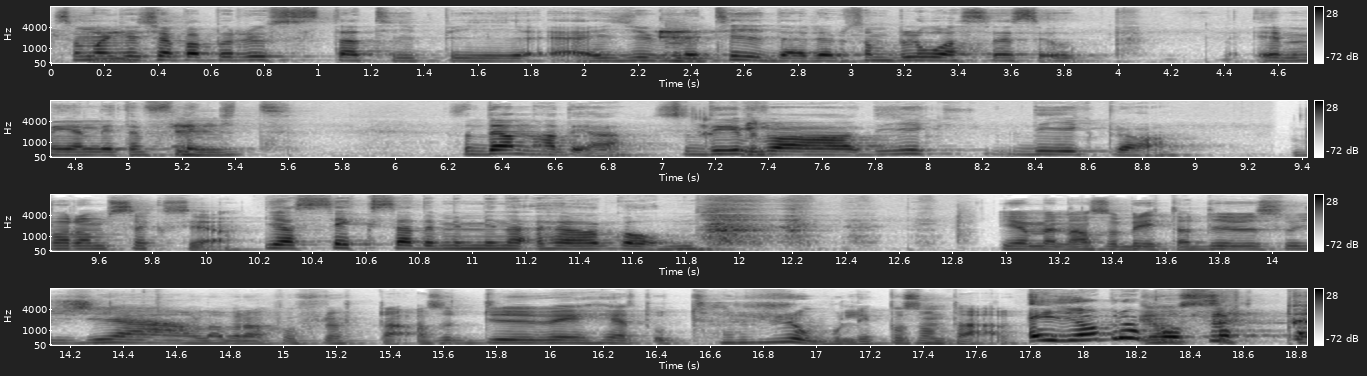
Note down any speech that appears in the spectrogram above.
Som man kan köpa på Rusta typ i eh, juletider. Mm. Som blåses upp med en liten fläkt. Mm. Så den hade jag. Så det, var, det, gick, det gick bra. Var de sexiga? Jag sexade med mina ögon. Ja men alltså Britta, du är så jävla bra på att flörta. Alltså du är helt otrolig på sånt där. Är jag bra jag på att flörta?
